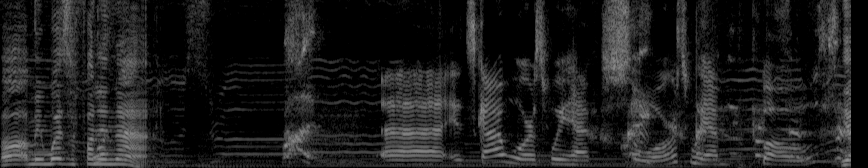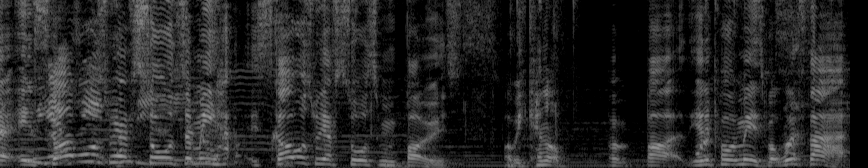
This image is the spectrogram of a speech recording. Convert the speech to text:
Well, I mean, where's the fun in that? What? Uh, in Skywars we have swords, we have bows. Yeah, in we Star Wars we have swords and we ha- in Star Wars we have swords and bows, but we cannot. But, but the only problem is, but with that,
